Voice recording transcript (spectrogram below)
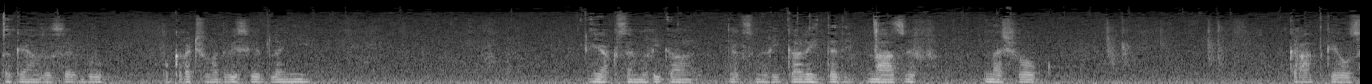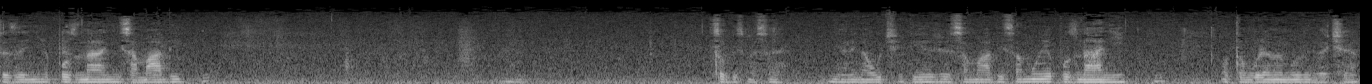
Tak já zase budu pokračovat vysvětlení, jak jsem říkal, jak jsme říkali, tedy název našeho krátkého sezení a poznání samády. Co bychom se měli naučit, je, že samády samo je poznání. O tom budeme mluvit večer.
